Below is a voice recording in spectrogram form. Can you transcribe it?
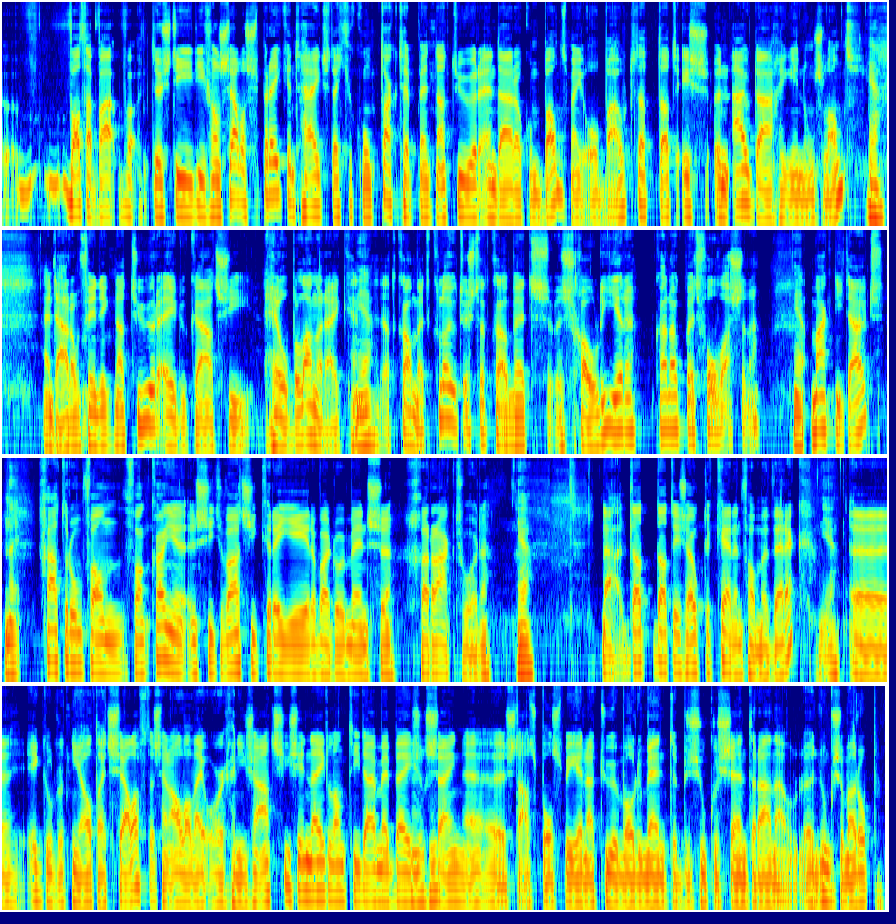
wat, wa- wa- dus die, die vanzelfsprekendheid dat je contact hebt met natuur en daar ook een band mee opbouwt, dat, dat is een uitdaging in ons land. Ja. En daarom vind ik natuureducatie heel belangrijk. Hè? Ja. Dat kan met kleuters, dat kan met scholieren, kan ook met volwassenen. Ja. Maakt niet uit. Nee. Gaat erom van, van kan je een situatie creëren waardoor mensen geraakt worden. Ja. Nou, dat, dat is ook de kern van mijn werk. Ja. Eh, ik doe dat niet altijd zelf. Er zijn allerlei organisaties in Nederland die daarmee bezig Mhm. zijn. Eh, Staatsbosbeheer, Natuurmonumenten, bezoekerscentra, nou, eh, noem ze maar op.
